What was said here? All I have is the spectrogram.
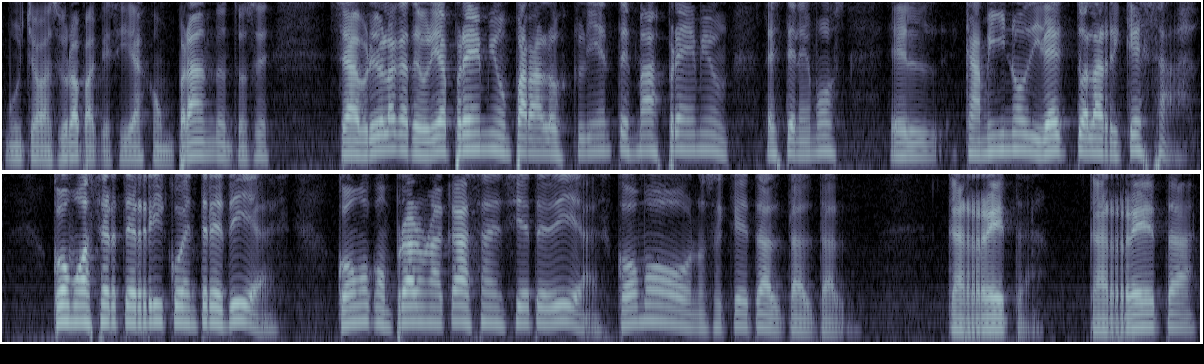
Mucha basura para que sigas comprando. Entonces, se abrió la categoría premium para los clientes más premium. Les tenemos el camino directo a la riqueza. Cómo hacerte rico en tres días. Cómo comprar una casa en siete días. Cómo no sé qué tal, tal, tal. Carreta. Carreta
